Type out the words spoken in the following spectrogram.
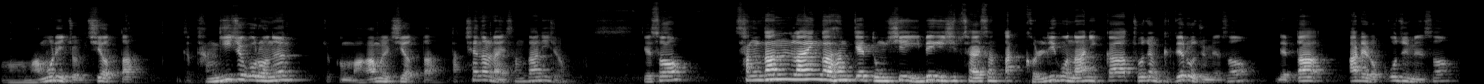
어, 마무리 좀 지었다. 그러니까 단기적으로는 조금 마감을 지었다. 딱 채널 라인 상단이죠. 그래서 상단 라인과 함께 동시에 224일선 딱 걸리고 나니까 조정 그대로 주면서 냅다 아래로 꽂으면서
